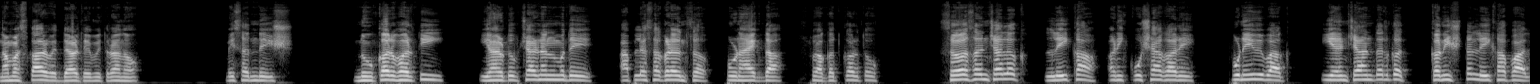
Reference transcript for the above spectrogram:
नमस्कार विद्यार्थी मित्रांनो. मी संदेश. नोकर भरती या यूट्यूब चॅनलमध्ये आपल्या सगळ्यांचं पुन्हा एकदा स्वागत करतो. सहसंचालक लेखा आणि कोशागारे पुणे विभाग यांच्या अंतर्गत कनिष्ठ लेखापाल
